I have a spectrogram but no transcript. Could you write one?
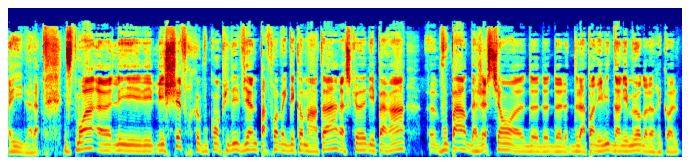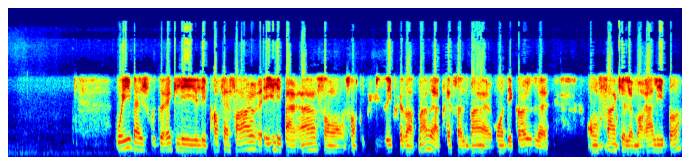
Dites-moi, euh, les, chiffres que vous compilez viennent parfois avec des commentaires. Est-ce que les parents euh, vous parlent de la gestion euh, de, la pandémie dans les murs de leur école? Oui, ben je vous dirais que les, professeurs et les parents sont, épuisés présentement. après seulement un mois d'école, on sent que le moral est bas.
